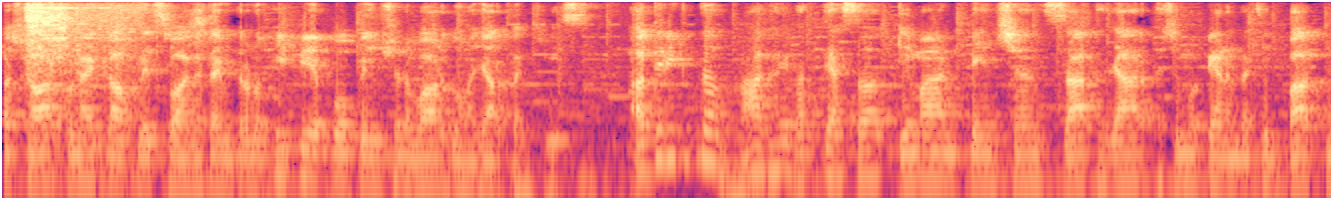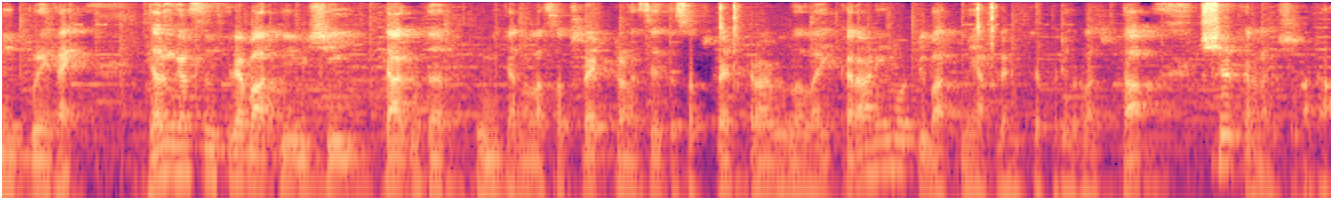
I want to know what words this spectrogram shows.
नमस्कार पुन्हा एकदा आपले स्वागत आहे मित्रांनो. E P F O pension वाढ दोन हजार पंचवीस. अतिरिक्त महागाई भत्त्यासह किमान पेन्शन सात हजार अशी मोठी आनंदाची बातमी पुढे आहे जाणून घ्या दुसऱ्या बातमीविषयी. त्या अगोदर तुम्ही चॅनलला सबस्क्राईब करणं असेल तर सबस्क्राईब करा व्हिडिओला लाईक करा आणि मोठी बातमी आपल्या मित्र परिवाराला सुद्धा शेअर करायला विसरू नका.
